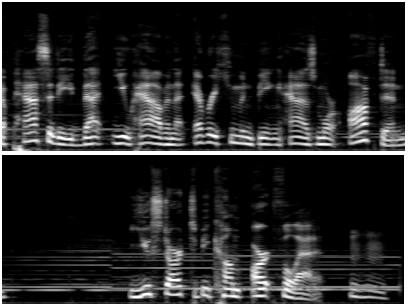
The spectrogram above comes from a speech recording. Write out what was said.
capacity that you have and that every human being has more often you start to become artful at it Mm-hmm.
